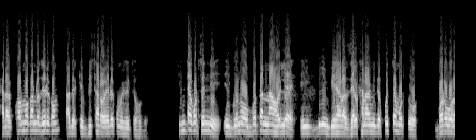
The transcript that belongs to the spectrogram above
হেরার কর্মকাণ্ড যেরকম, তাদেরকে বিচারও এরকমই হইতে হবে। চিন্তা করছেন নি এই গণ অভ্যুত্থান না হইলে এই বিএনপির হারা জেলখানার মধ্যে পচা মরতো। বড় বড়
